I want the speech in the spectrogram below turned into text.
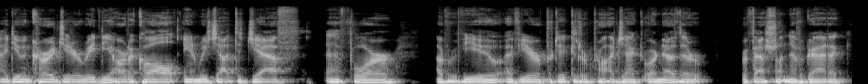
I do encourage you to read the article and reach out to Jeff uh, for a review of your particular project or another professional at Novogradac.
